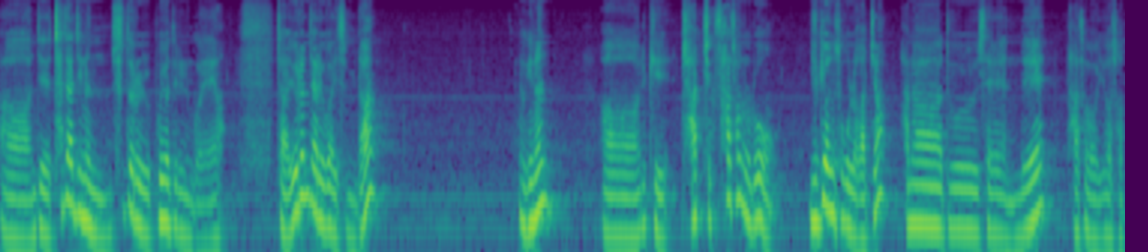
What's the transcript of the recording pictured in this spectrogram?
어, 이제 찾아지는 수들을 보여드리는 거예요. 자, 이런 자료가 있습니다. 여기는 어, 이렇게 좌측 사선으로 6연속 올라갔죠? 하나, 둘, 셋, 넷, 다섯, 여섯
